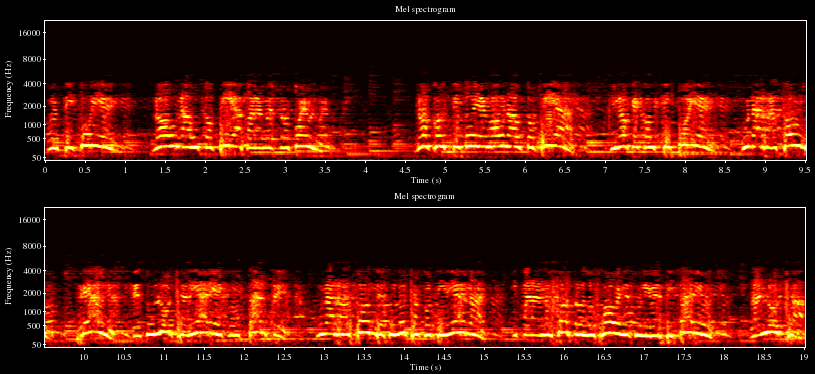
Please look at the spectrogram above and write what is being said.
constituyen no una utopía para nuestro pueblo, no constituyen una utopía, sino que constituyen una razón real de su lucha diaria y constante, una razón de su lucha cotidiana y para nosotros los jóvenes universitarios, la lucha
